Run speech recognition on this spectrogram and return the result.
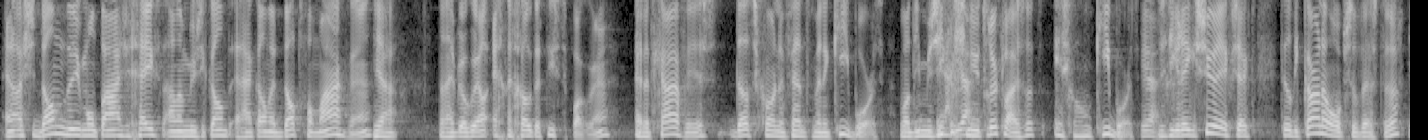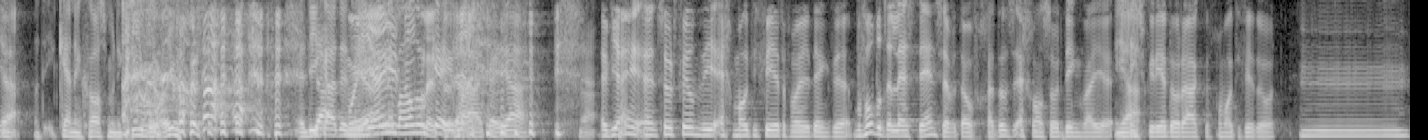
En als je dan die montage geeft aan een muzikant... en hij kan er dat van maken... Ja. dan heb je ook wel echt een groot artiest te pakken, hè? En het gave is, dat is gewoon een vent met een keyboard. Want die muziek, Ja, als je ja. nu terugluistert, is gewoon een keyboard. Ja. Dus die regisseur heeft gezegd, til die Carno op, Sylvester. Ja. Want ik ken een gast met een keyboard. en die Ja, gaat het moet jij eens helemaal oké maken. Ja. Heb jij een soort film die je echt motiveert of waar je denkt... eh, bijvoorbeeld The Last Dance hebben we het over gehad. Dat is echt wel een soort ding waar je Ja. geïnspireerd door raakt of gemotiveerd door wordt. Mm,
